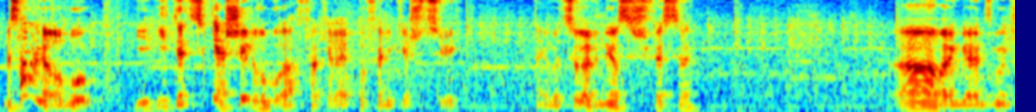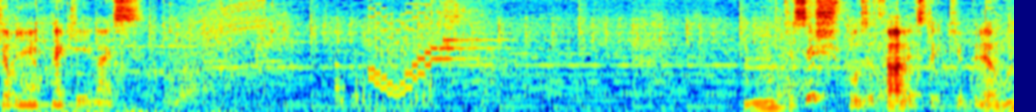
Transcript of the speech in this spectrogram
Il me semble le robot, il, était-tu caché le robot? Ah, fuck, il aurait pas fallu que je tue. Il va-tu revenir si je fais ça? Oh my god, dis-moi qu'il revient. Ok, nice. Hmm, Qu'est-ce que je suis supposé faire avec cette équipe-là, moi?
